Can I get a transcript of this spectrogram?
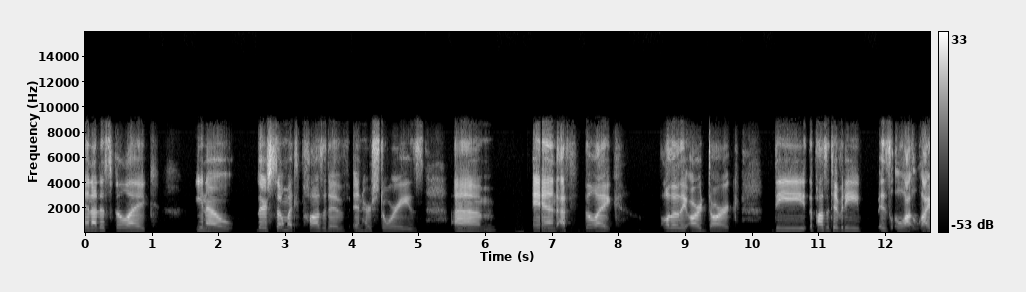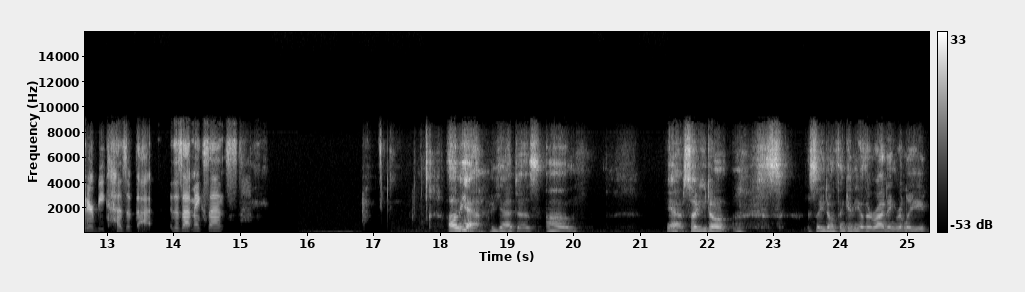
and i just feel like you know there's so much positive in her stories. Um and i feel like although they are dark the the positivity is a lot lighter because of that. Does that make sense? Oh yeah, yeah, it does. Um, yeah, so you don't, so you don't think any other writing really,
